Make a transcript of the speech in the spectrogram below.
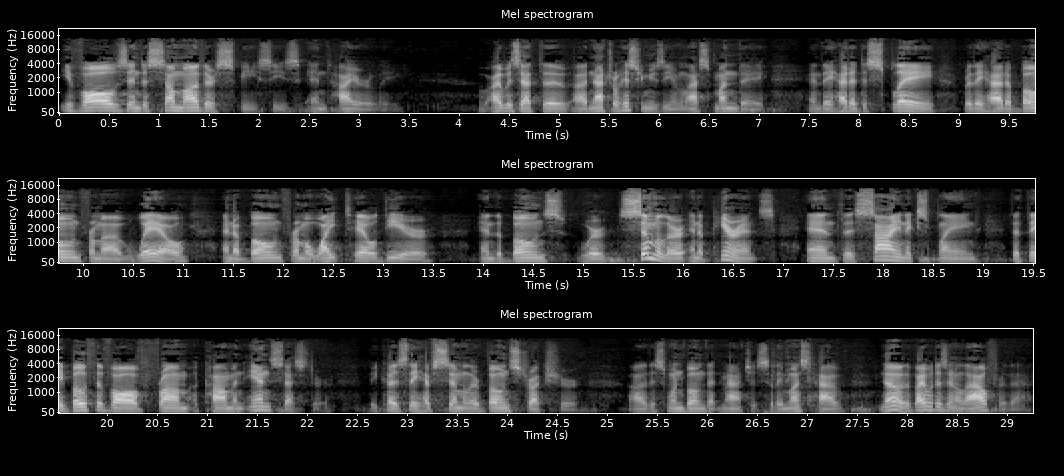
evolves into some other species entirely. I was at the uh, Natural History Museum last Monday, and they had a display where they had a bone from a whale and a bone from a white-tailed deer, and the bones were similar in appearance, and the sign explained that they both evolved from a common ancestor because they have similar bone structure. Uh, this one bone that matches, so they must have. No, the Bible doesn't allow for that.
